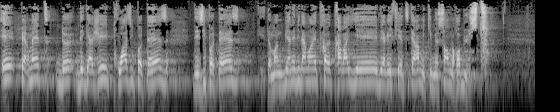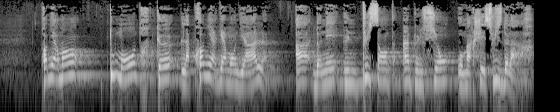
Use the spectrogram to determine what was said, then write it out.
et permettent de dégager trois hypothèses, des hypothèses qui demandent bien évidemment à être travaillées, vérifiées, etc., mais qui me semblent robustes. Premièrement, tout montre que la Première Guerre mondiale a donné une puissante impulsion au marché suisse de l'art.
